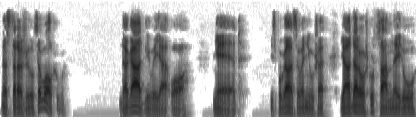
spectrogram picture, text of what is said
Насторожился Волхв. Догадливый я, о! Нет, испугался Ванюша. Я дорожку сам найду.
